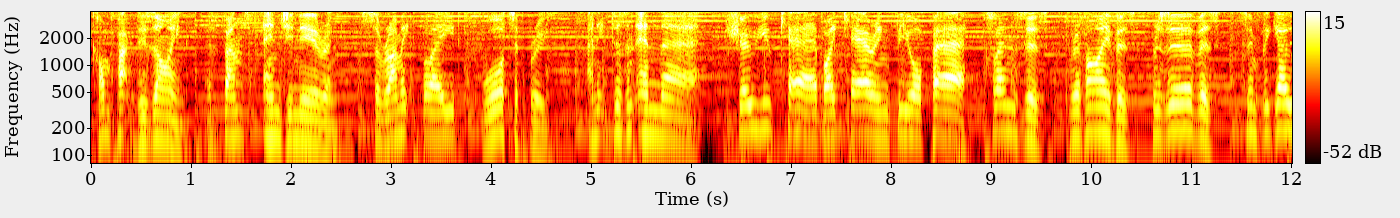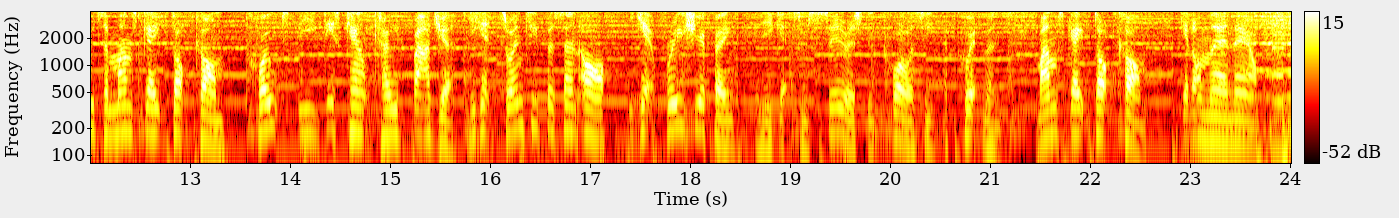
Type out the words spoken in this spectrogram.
compact design, advanced engineering, ceramic blade, waterproof. And it doesn't end there. Show you care by caring for your pair. Cleansers, revivers, preservers. Simply go to manscaped.com, quote the discount code BADGER. You get 20% off, you get free shipping, and you get some seriously quality equipment. Manscaped.com. Get on there now.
